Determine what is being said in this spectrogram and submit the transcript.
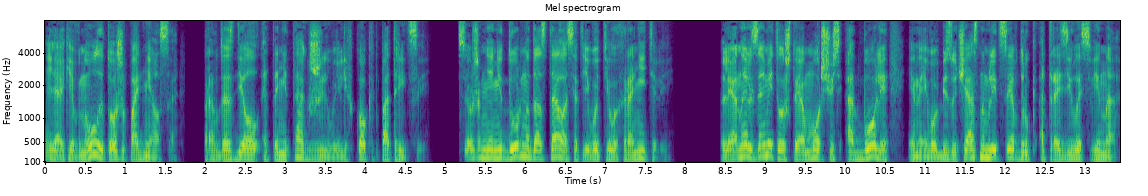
Я кивнул и тоже поднялся. Правда, сделал это не так живо и легко, как Патриций. Все же мне недурно досталось от его телохранителей. Леонель заметил, что я морщусь от боли, и на его безучастном лице вдруг отразилась вина.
